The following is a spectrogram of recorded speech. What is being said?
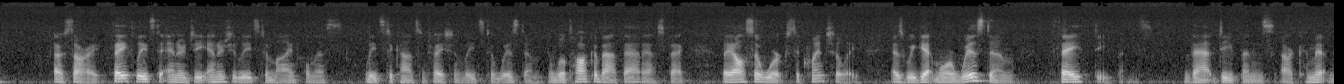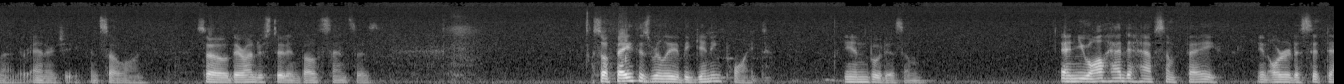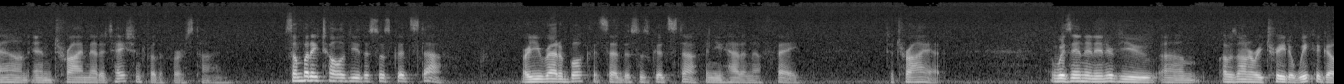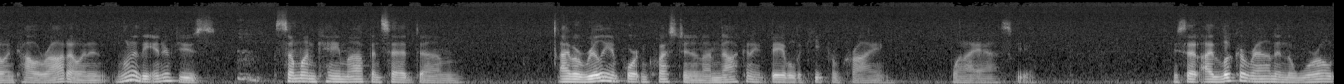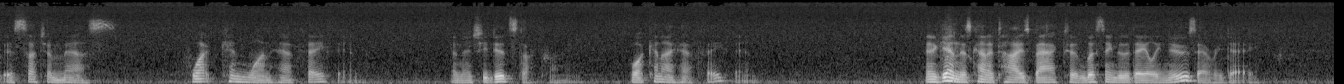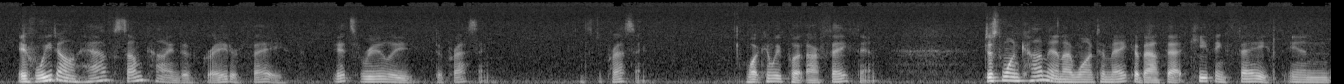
oh, sorry, faith leads to energy, energy leads to mindfulness, leads to concentration, leads to wisdom. And we'll talk about that aspect. They also work sequentially. As we get more wisdom, faith deepens. That deepens our commitment or energy, and so on. So they're understood in both senses. So faith is really a beginning point in Buddhism. And you all had to have some faith in order to sit down and try meditation for the first time. Somebody told you this was good stuff. Or you read a book that said this was good stuff and you had enough faith to try it. I was in an interview, um, I was on a retreat a week ago in Colorado, and in one of the interviews, someone came up and said, um, I have a really important question and I'm not going to be able to keep from crying when I ask you. He said, I look around and the world is such a mess. What can one have faith in? And then she did start crying. What can I have faith in? And again, this kind of ties back to listening to the daily news every day. If we don't have some kind of greater faith, it's really depressing. It's depressing. What can we put our faith in? Just one comment I want to make about that, keeping faith in,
